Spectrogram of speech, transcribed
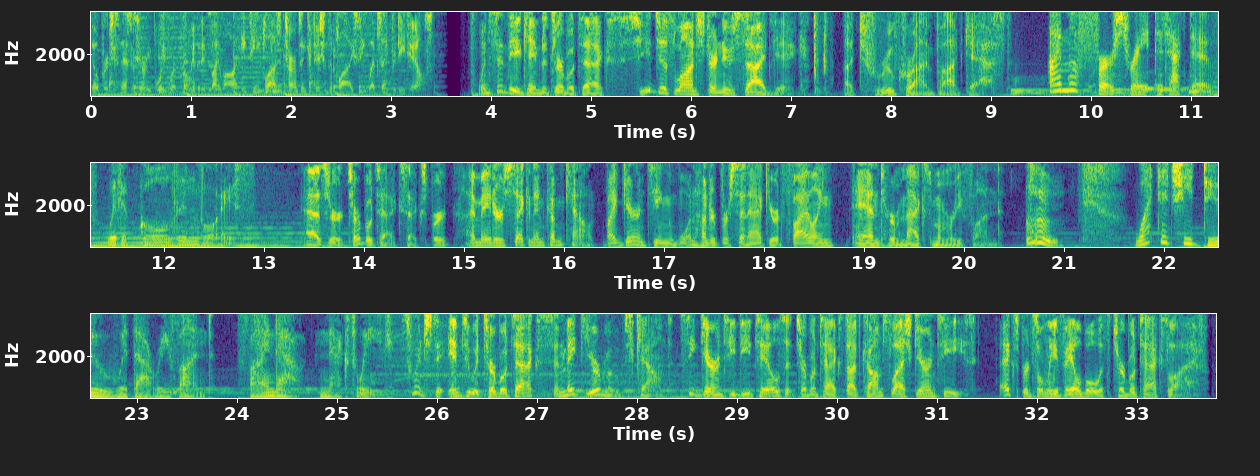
No purchase necessary. Void where prohibited by law. 18 plus terms and conditions apply. See website for details. When Cynthia came to TurboTax, she had just launched her new side gig, a true crime podcast. I'm a first rate detective with a golden voice. As her TurboTax expert, I made her second income count by guaranteeing 100% accurate filing and her maximum refund. what did she do with that refund? Find out next week. Switch to Intuit TurboTax and make your moves count. See guarantee details at turbotax.com slash guarantees. Experts only available with TurboTax Live.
